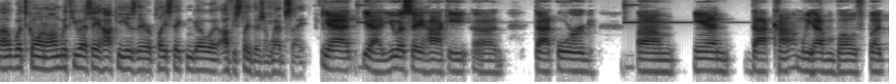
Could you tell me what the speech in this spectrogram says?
uh, what's going on with USA Hockey, is there a place they can go? Uh, obviously, there's a website. Yeah, yeah, usahockey.org uh, .org, um, and .com. We have them both, but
